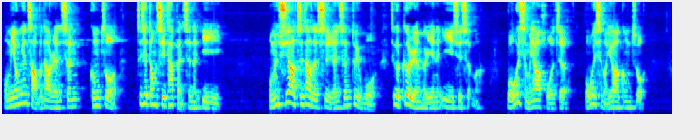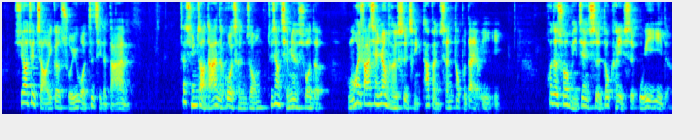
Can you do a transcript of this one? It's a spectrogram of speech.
我们永远找不到人生、工作这些东西它本身的意义。我们需要知道的是，人生对我这个个人而言的意义是什么？我为什么要活着？我为什么又要工作？需要去找一个属于我自己的答案。在寻找答案的过程中，就像前面说的，我们会发现任何事情它本身都不带有意义，或者说每件事都可以是无意义的。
